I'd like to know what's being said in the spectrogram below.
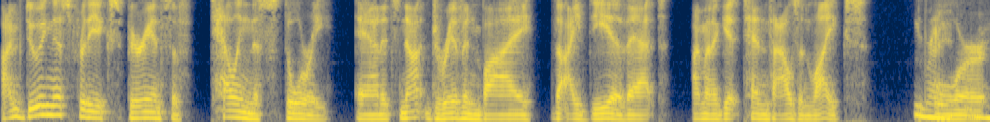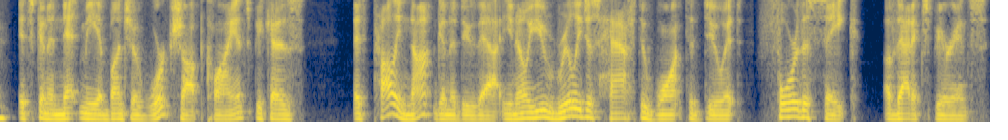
I'm doing this for the experience of telling the story. And it's not driven by the idea that I'm going to get 10,000 likes right, or right. it's going to net me a bunch of workshop clients because it's probably not going to do that. You know, you really just have to want to do it for the sake of that experience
